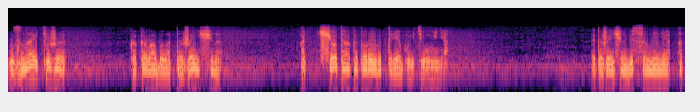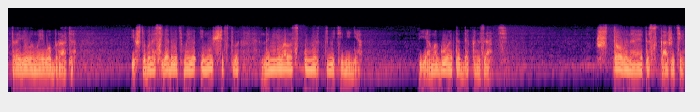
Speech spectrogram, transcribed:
Узнайте же, какова была та женщина, отчета о которой вы требуете у меня». Эта женщина, без сомнения, отравила моего брата. И чтобы наследовать мое имущество, намеревалась умертвить и меня. Я могу это доказать. Что вы на это скажете?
